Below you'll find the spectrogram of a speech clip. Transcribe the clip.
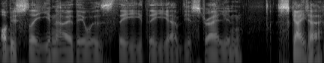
obviously, you know, there was the the uh, the Australian skater.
